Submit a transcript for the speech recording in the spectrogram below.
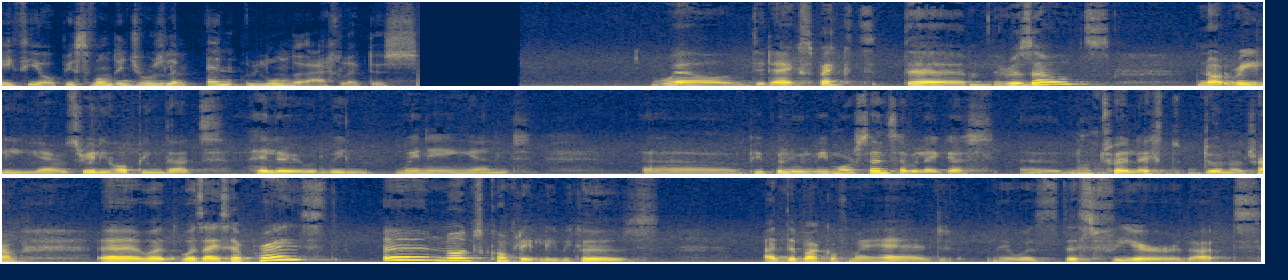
Ethiopië. Ze woont in Jeruzalem en Londen eigenlijk. Dus. Well, did I expect the results? Not really. I was really hoping that Hillary would win, winning, and uh, people will be more sensible, I guess, uh, not to elect Donald Trump. Uh, what was I surprised? Uh, not completely, because at the back of my head there was this fear that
